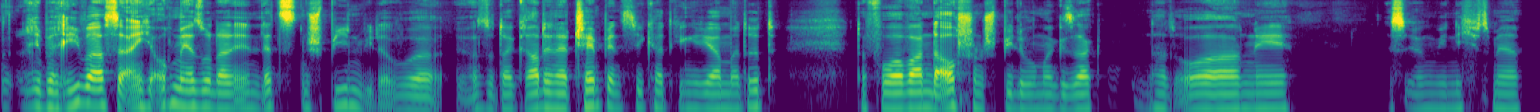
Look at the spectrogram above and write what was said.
Ribéry war es ja eigentlich auch mehr so dann in den letzten Spielen wieder, wo er, also da gerade in der Champions League hat gegen Real Madrid, davor waren da auch schon Spiele, wo man gesagt hat, oh nee, ist irgendwie nichts mehr.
